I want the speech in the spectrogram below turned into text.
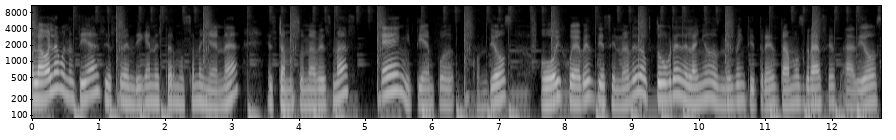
Hola, hola, buenos días. Dios te bendiga en esta hermosa mañana. Estamos una vez más en mi tiempo con Dios. Hoy jueves 19 de octubre del año 2023 damos gracias a Dios.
